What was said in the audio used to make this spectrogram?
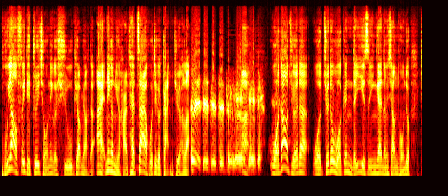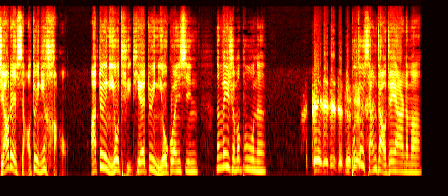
不要非得追求那个虚无缥缈的爱。那个女孩太在乎这个感觉了。对对对对对对对，我倒觉得，我觉得我跟你的意思应该能相同，就只要这小子对你好，啊，对你又体贴，对你又关心，那为什么不呢？对对对对对对你不就。想找这样的吗？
